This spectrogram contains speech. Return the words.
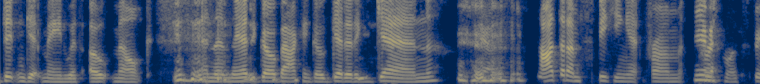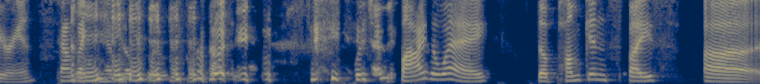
didn't get made with oat milk and then they had to go back and go get it again. Yeah. not that i'm speaking it from know- personal experience. Sounds like you have no which by the way the pumpkin spice uh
